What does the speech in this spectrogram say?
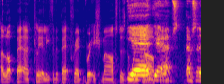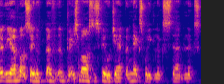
a lot better, clearly, for the Betfred British Masters the yeah, week after. Yeah, absolutely. I've not seen a, a, a, British Masters field yet, but next week looks uh, looks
